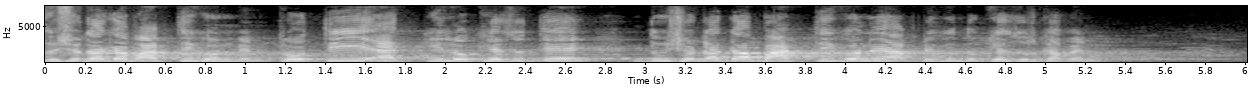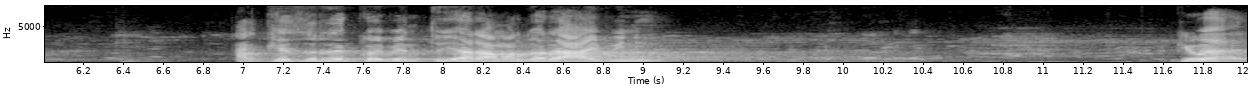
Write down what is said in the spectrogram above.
দুশো টাকা বাড়তি গণবেন। প্রতি এক কিলো খেজুরতে দুশো টাকা বাড়তি গনে আপনি কিন্তু খেজুর খাবেন। আর খেজুরে কইবেন তুই আর আমার ঘরে আইবি নি। কি ভাই?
